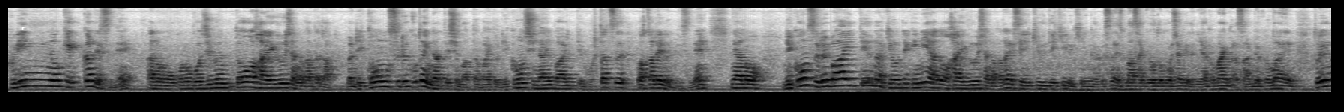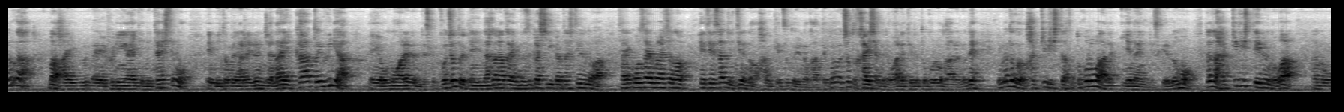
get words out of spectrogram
不倫の結果ですねあのこのご自分と配偶者の方が、離婚することになってしまった場合と離婚しない場合っていう2つ分かれるんですね。であの離婚する場合っていうのは基本的にあの配偶者の方に請求できる金額ですね、まあ、先ほど申し上げた200万円から300万円というのが、まあ、配偶え不倫相手に対しても認められるんじゃないかというふうには思われるんですけどこれちょっと、ね、なかなか難しい言い方しているのは最高裁判所の平成31年の判決というのがあってこれはちょっと解釈で割れているところがあるので今のところはっきりしたところは言えないんですけれどもただはっきりしているのはあの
